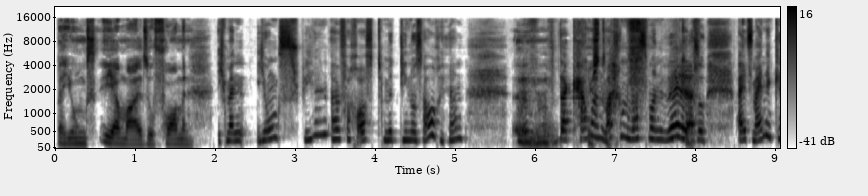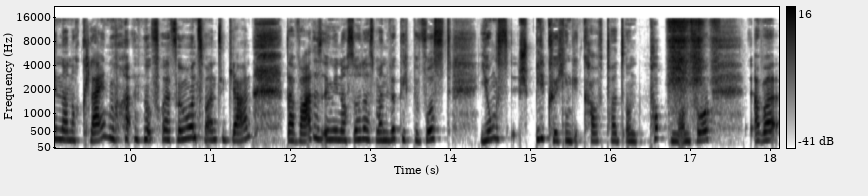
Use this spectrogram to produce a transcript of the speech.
bei Jungs eher mal so formen. Ich meine, Jungs spielen einfach oft mit Dinosauriern. Ähm, mhm, da kann richtig. man machen, was man will. Also als meine Kinder noch klein waren, nur vor 25 Jahren, da war das irgendwie noch so, dass man wirklich bewusst Jungs Spielküchen gekauft hat und Puppen und so. Aber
